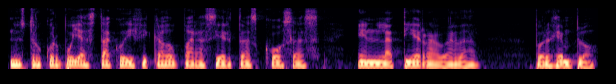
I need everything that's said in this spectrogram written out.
Nuestro cuerpo ya está codificado para ciertas cosas en la tierra, ¿verdad? Por ejemplo,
